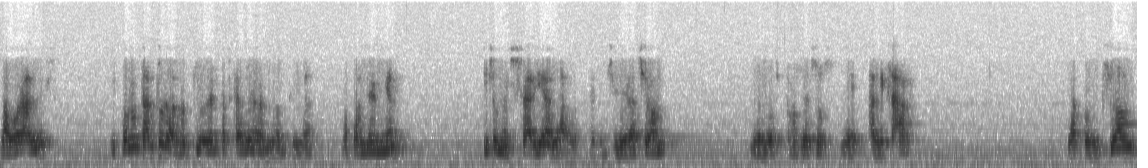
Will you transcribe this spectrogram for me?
laborales y por lo tanto la ruptura de estas cadenas durante la, pandemia hizo necesaria la consideración de los procesos de alejar la producción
